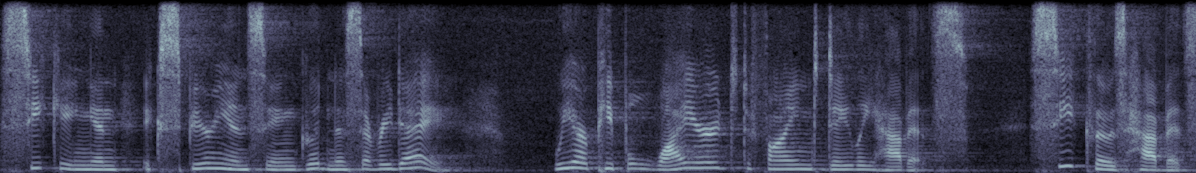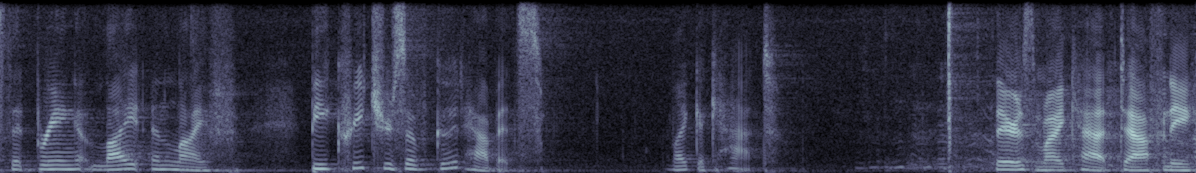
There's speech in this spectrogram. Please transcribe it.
seeking and experiencing goodness every day. We are people wired to find daily habits. Seek those habits that bring light and life. Be creatures of good habits, like a cat. There's my cat, Daphne.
